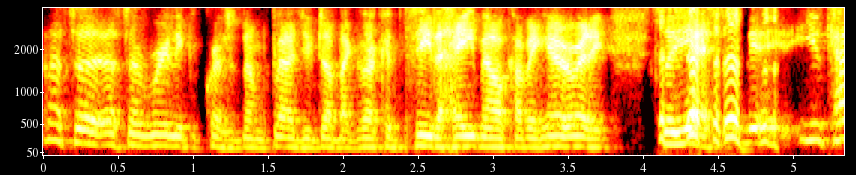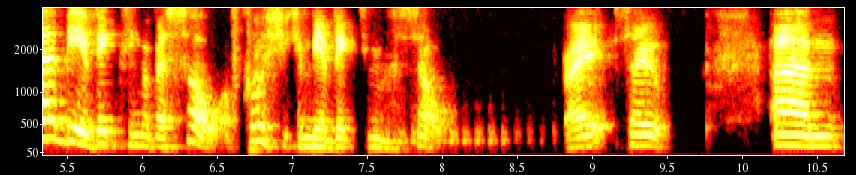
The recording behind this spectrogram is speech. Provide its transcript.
That's a that's a really good question. I'm glad you've done that because I can see the hate mail coming here already. So yes, you can be a victim of assault. Of course, you can be a victim of assault, right? So um,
